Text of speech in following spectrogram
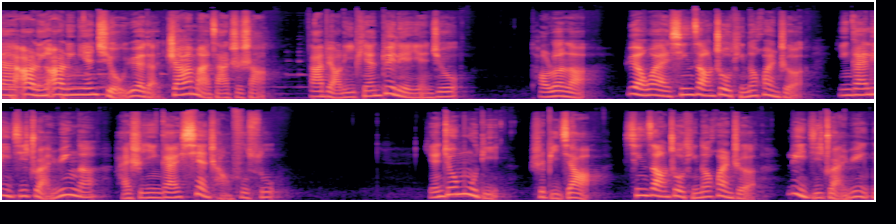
在二零二零年九月的《JAMA》杂志上发表了一篇队列研究，讨论了院外心脏骤停的患者应该立即转运呢，还是应该现场复苏？研究目的是比较心脏骤停的患者立即转运。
